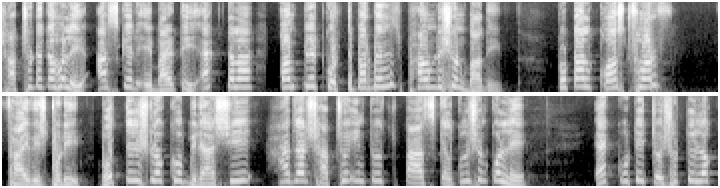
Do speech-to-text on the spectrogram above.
সাতশো টাকা হলে আজকের এই বাড়িটি একতলা কমপ্লিট করতে পারবেন ফাউন্ডেশন বাদে। Total cost for five storey বত্রিশ লক্ষ বিরাশি হাজার সাতশো ইন্টু পাঁচ ক্যালকুলেশন করলে এক কোটি চৌষট্টি লক্ষ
